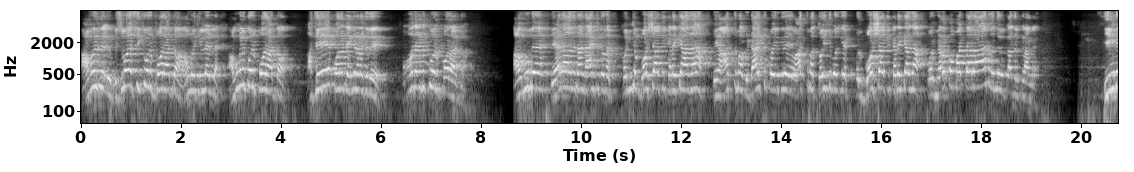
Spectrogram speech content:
அவங்க விசுவாசிக்கு ஒரு போராட்டம். அவங்களுக்கு இல்ல இல்ல. அவங்களுக்கு ஒரு போராட்டம். அதே போராட்டம் எங்க நடக்குது? போதகனுக்கு ஒரு போராட்டம். அவங்க ஏழாவது நாள் ஞாயிற்றுக்கிழமை கொஞ்சம் போஷாக்கு கிடைக்காதா? என் ஆத்மா விடாய்த்து போயிருக்கு என் ஆத்மா தொய்ந்து போயிருக்கு ஒரு போஷாக்கு கிடைக்காதா? ஒரு நிரப்ப மாட்டாரான்னு வந்து உட்கார்ந்து இங்க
